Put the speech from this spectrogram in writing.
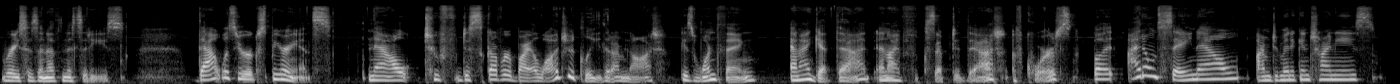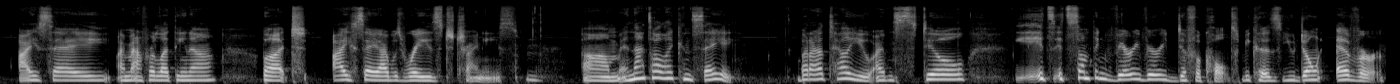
races and ethnicities. That was your experience. Now, to f- discover biologically that I'm not is one thing. And I get that, and I've accepted that, of course. But I don't say now I'm Dominican Chinese. I say I'm Afro Latina, but I say I was raised Chinese. Mm. Um, and that's all I can say. But I'll tell you, I'm still, it's, it's something very, very difficult because you don't ever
